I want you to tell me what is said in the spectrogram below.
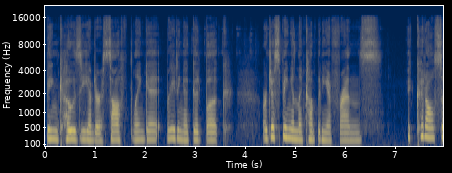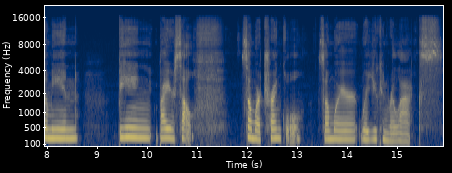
being cozy under a soft blanket, reading a good book, or just being in the company of friends. It could also mean being by yourself, somewhere tranquil, somewhere where you can relax.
